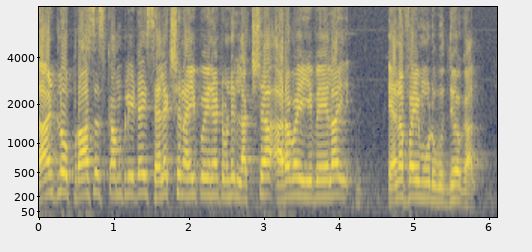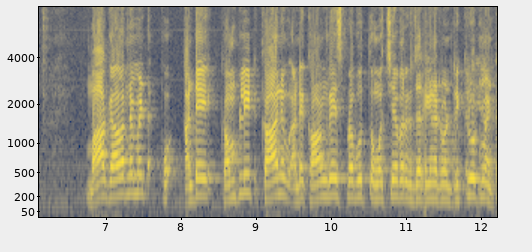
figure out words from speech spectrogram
దాంట్లో ప్రాసెస్ కంప్లీట్ అయి సెలక్షన్ అయిపోయినటువంటి లక్ష అరవై వేల ఎనభై మూడు ఉద్యోగాలు. మా గవర్నమెంట్ అంటే కంప్లీట్ కాని అంటే కాంగ్రెస్ ప్రభుత్వం వచ్చే వరకు జరిగినటువంటి రిక్రూట్మెంట్.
